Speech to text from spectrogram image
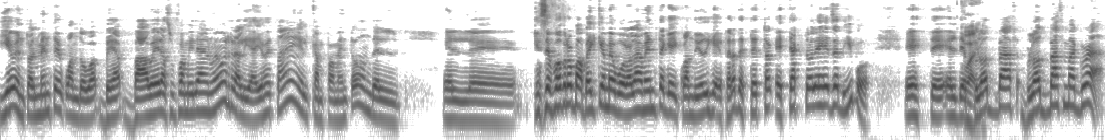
y eventualmente cuando va, va, a ver a su familia de nuevo, en realidad ellos están en el campamento donde el... el eh, que ese fue otro papel que me voló la mente que cuando yo dije, espérate, este, este actor es ese tipo. Este, el de Bloodbath, Bloodbath McGrath.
